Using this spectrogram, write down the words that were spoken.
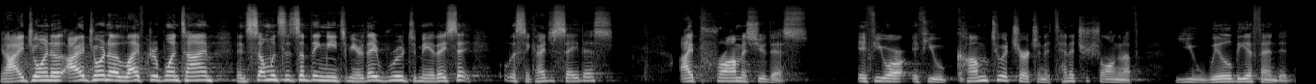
You know, I joined a I joined a life group one time and someone said something mean to me or they rude to me or they said, listen, can I just say this? I promise you this. If you are if you come to a church and attend a church long enough, you will be offended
